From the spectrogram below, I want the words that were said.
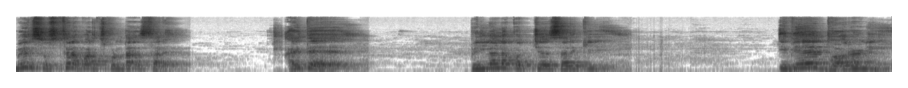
మీరు సుస్థిరపరచుకుంటారు సరే. అయితే పిల్లలకు వచ్చేసరికి ఇదే ధోరణి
